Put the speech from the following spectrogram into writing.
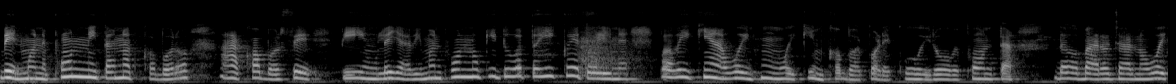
બેન, મને ફોનની તા નથી ખબર હો. આ ખબર છે, તે હું લઈ આવી. મને ફોનનું કીધું હોત તો એ કહે તોલીને હવે ક્યાં હોય, હું હોય, કેમ ખબર પડે. કોઈ રો, હવે ફોન તા દસ બાર હજારનો હોય.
